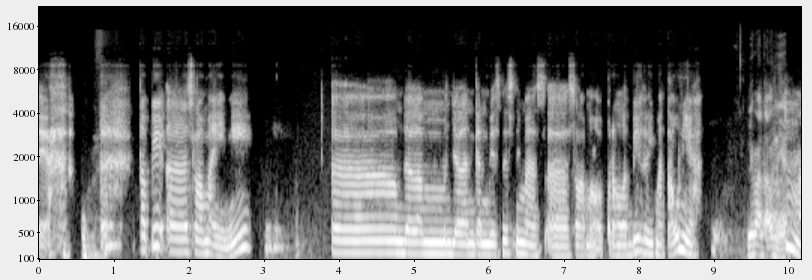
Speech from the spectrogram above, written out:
ya. Tapi uh, selama ini um, dalam menjalankan bisnis nih Mas, uh, selama kurang lebih lima tahun ya. Lima tahun ya. Hmm,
